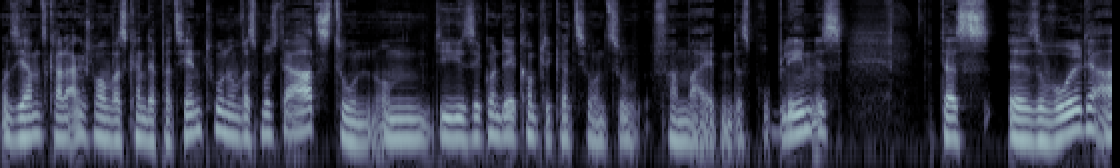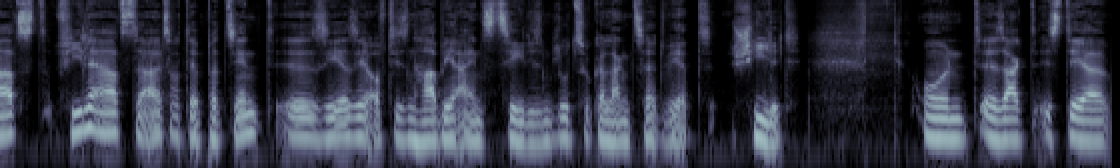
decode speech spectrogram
und Sie haben es gerade angesprochen, was kann der Patient tun und was muss der Arzt tun, um die Sekundärkomplikation zu vermeiden. Das Problem ist, dass äh, sowohl der Arzt, viele Ärzte als auch der Patient äh, sehr, sehr auf diesen HB1C, diesen Blutzuckerlangzeitwert, schielt und äh, sagt, ist der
